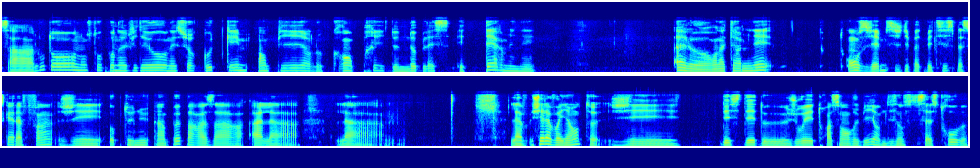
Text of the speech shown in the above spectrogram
Salut tout, on se trouve pour une nouvelle vidéo, on est sur Good Game Empire, le Grand Prix de Noblesse est terminé. Alors, on a terminé 11ème si je dis pas de bêtises, parce qu'à la fin, j'ai obtenu un peu par hasard à la, la, la chez la voyante, j'ai décidé de jouer 300 rubis en me disant si ça se trouve,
